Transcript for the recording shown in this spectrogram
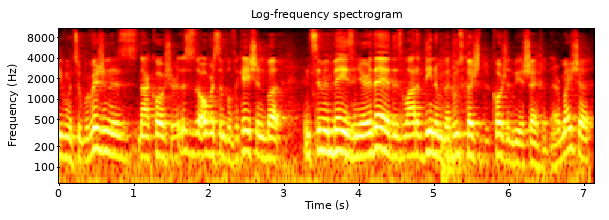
even with supervision, is not kosher. This is an oversimplification, but in Siman Beis, in Yoreh De'ah, there's a lot of dinim, but who's kosher, kosher to be a shaykhid? Now, Moshe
